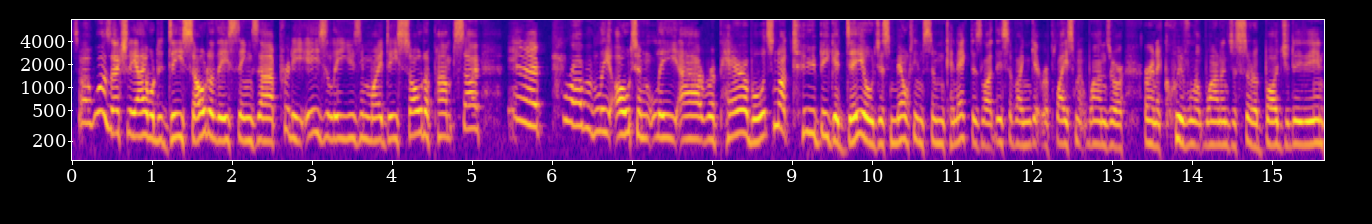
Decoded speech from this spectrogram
So I was actually able to desolder these things uh, pretty easily using my desolder pump. So you know, probably ultimately uh, repairable. It's not too big a deal just melting some connectors like this if I can get replacement ones or, or an equivalent one and just sort of bodge it in.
